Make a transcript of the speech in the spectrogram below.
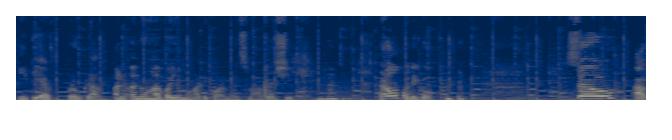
ETF program. Ano-ano nga ba yung mga requirements, mga beshi? Ano ko digo? So, uh,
